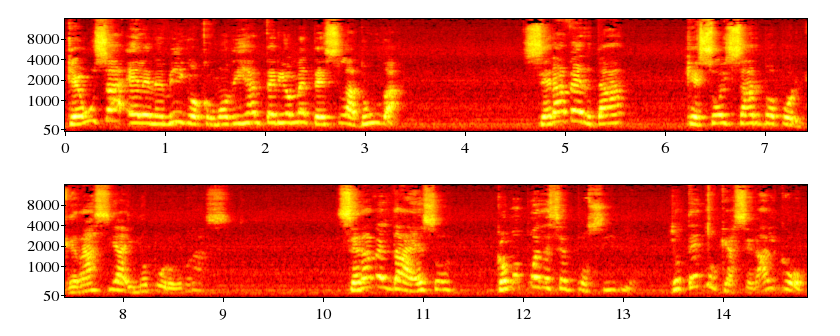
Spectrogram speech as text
que usa el enemigo, como dije anteriormente, es la duda. ¿Será verdad que soy salvo por gracia y no por obras? ¿Será verdad eso? ¿Cómo puede ser posible? Yo tengo que hacer algo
